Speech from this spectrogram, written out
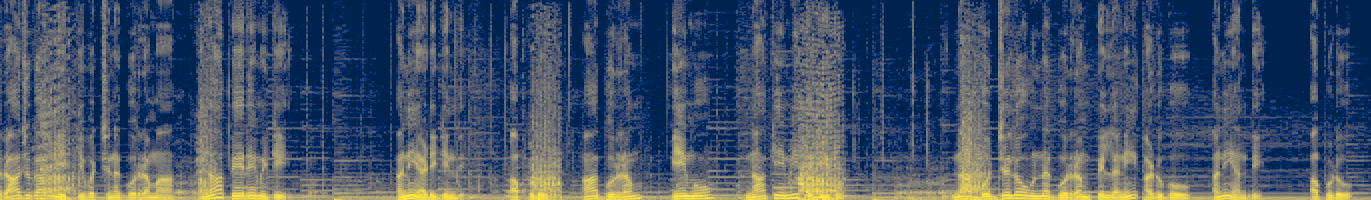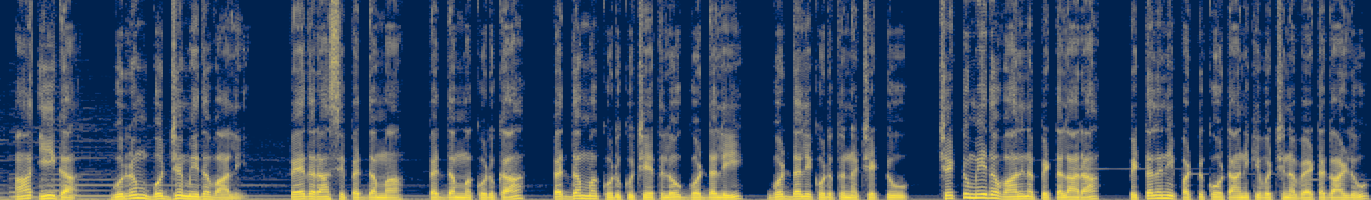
రాజుగారు ఎక్కి వచ్చిన గుర్రమా నా పేరేమిటి? అని అడిగింది. అప్పుడు ఆ గుర్రం ఏమో నాకేమీ తెలీదు. నా బొజ్జలో ఉన్న గుర్రం పిల్లని అడుగు అని అంది. అప్పుడు ఆ ఈగ గుర్రం బొజ్జ మీద వాలి. పేదరాశి పెద్దమ్మ పెద్దమ్మ కొడుక పెద్దమ్మ కొడుకు చేతిలో గొడ్డలి గొడ్డలి కొడుతున్న చెట్టు చెట్టు మీద వాలిన పిట్టలారా పిట్టలని పట్టుకోటానికి వచ్చిన వేటగాళ్ళు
